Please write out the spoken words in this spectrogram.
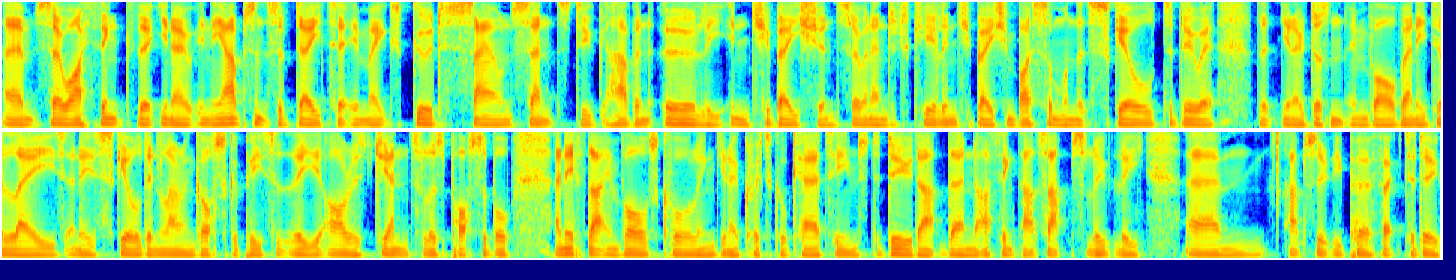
Um, so I think that, you know, in the absence of data, it makes good sound sense to have an early intubation. So an endotracheal intubation by someone that's skilled to do it, that, you know, doesn't involve any delays and is skilled in laryngoscopy so that they are as gentle as possible. And if that involves calling, you know, critical care teams to do that, then I think that's absolutely um, absolutely perfect to do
